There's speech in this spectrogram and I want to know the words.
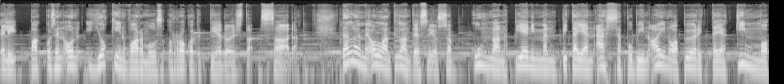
Eli pakko sen on jokin varmuus rokotetiedoista saada. Tällöin me ollaan tilanteessa, jossa kunnan pienimmän pitäjän S-pubin ainoa pyörittäjä Kimmo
